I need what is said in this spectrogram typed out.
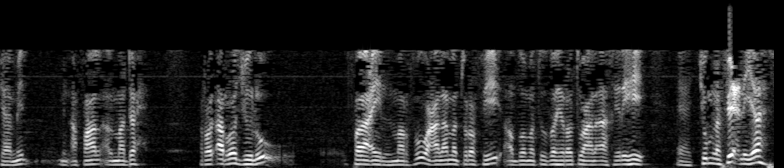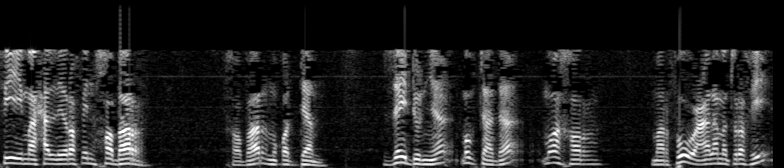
jamid min af'al al-madah. Ar-rajulu fa'il marfu' alamat rafi ad-dhammatu zahiratu ala akhirih. Ya, jumlah fi'liyah fi mahalli rafin khabar. Khabar muqaddam. Zaidunnya mubtada muakhar marfu alamat rafi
